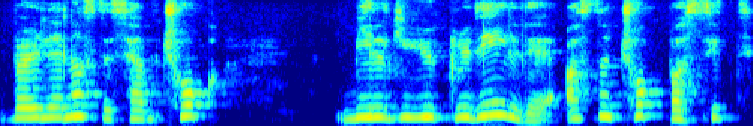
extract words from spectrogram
böyle, nasıl desem, çok bilgi yüklü değil de aslında çok basit,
